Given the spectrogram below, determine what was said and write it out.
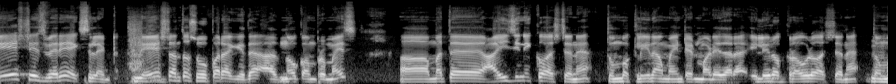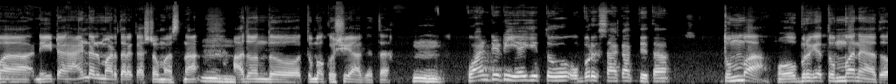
Taste is very excellent taste ಅಂತೂ ಸೂಪರ್ ಆಗಿದೆ. ಅದ್ ನೋ ಕಾಂಪ್ರಮೈಸ್ ಮತ್ತೆ ಹೈಜಿನಿಕ್ ಅಷ್ಟೇನೆ. ತುಂಬಾ ಕ್ಲೀನ್ ಆಗಿ ಮೈಂಟೈನ್ ಮಾಡಿದ್ದಾರೆ. ಇಲ್ಲಿರೋ ಕ್ರೌಡ್ ಅಷ್ಟೇನೆ. ತುಂಬಾ ನೀಟ್ ಆಗಿ ಹ್ಯಾಂಡಲ್ ಮಾಡ್ತಾರೆ ಕಸ್ಟಮರ್ಸ್ನ. ಅದೊಂದು ತುಂಬಾ ಖುಷಿ ಆಗುತ್ತೆ. ಕ್ವಾಂಟಿಟಿ ಹೇಗಿತ್ತು? ಒಬ್ಬರಿಗೆ ಸಾಕಾಗ್ತಿತ್ತಾ? ತುಂಬಾ ಒಬ್ರಿಗೆ ತುಂಬಾನೇ ಅದು.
